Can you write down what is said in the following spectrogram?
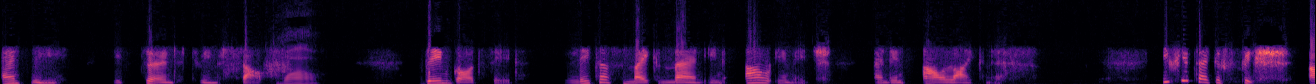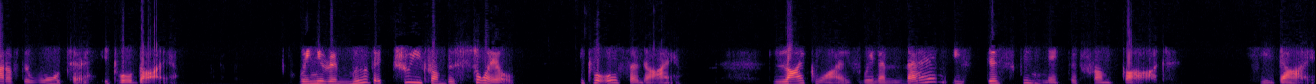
and me, he turned to himself. Wow. Then God said, Let us make man in our image and in our likeness. If you take a fish out of the water, it will die. When you remove a tree from the soil, it will also die. Likewise, when a man is disconnected from God, he dies.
